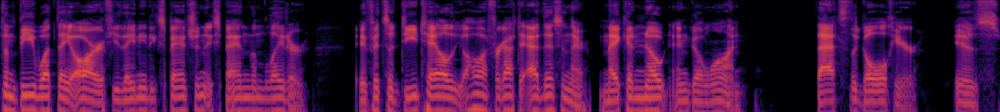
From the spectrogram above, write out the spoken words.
them be what they are. If you, they need expansion, expand them later. If it's a detail, oh, I forgot to add this in there. Make a note and go on. That's the goal here is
